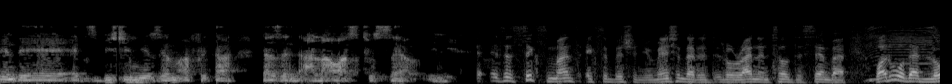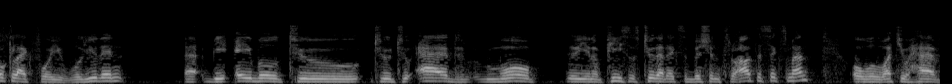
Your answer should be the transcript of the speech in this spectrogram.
in the exhibition, Museum Africa doesn't allow us to sell in here. It's a six-month exhibition. You mentioned that it, will run until December. What will that look like for you? Will you then uh, be able to to to add more you know pieces to that exhibition throughout the six months, or will what you have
